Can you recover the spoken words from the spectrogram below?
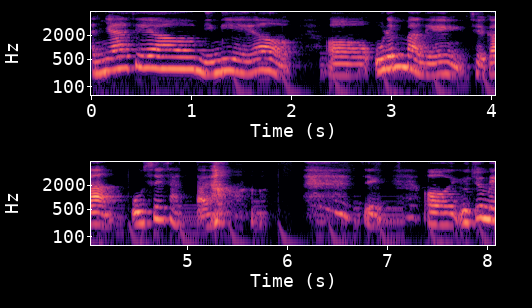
안녕하세요. 미미예요. 어, 오랜만에 제가 옷을 샀어요. 이제, 어, 요즘에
